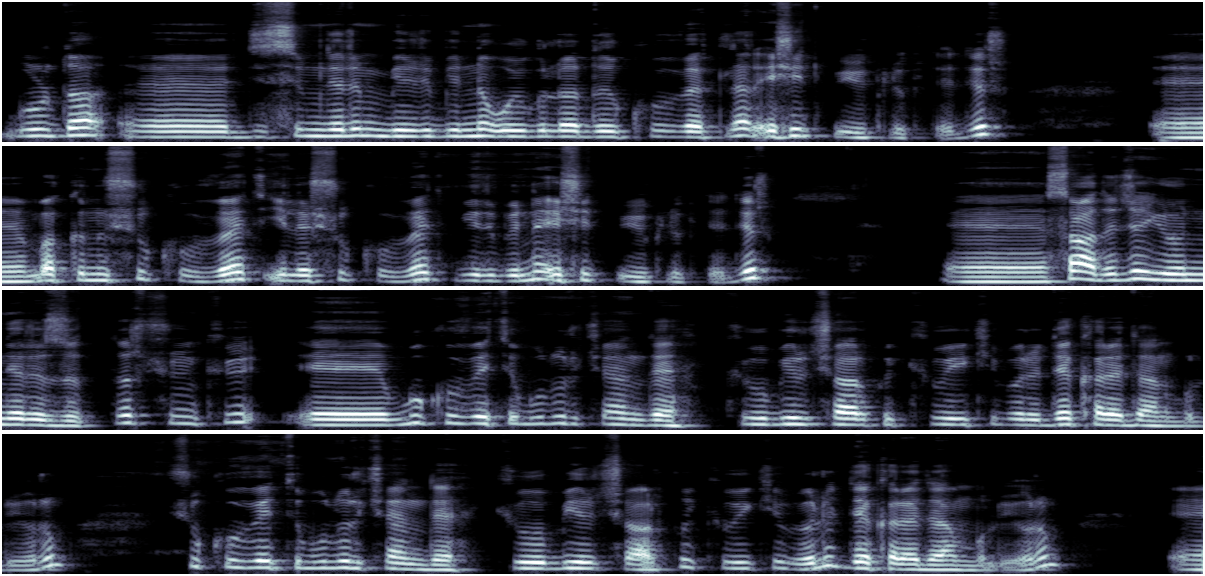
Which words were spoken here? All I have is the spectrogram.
burada e, cisimlerin birbirine uyguladığı kuvvetler eşit büyüklüktedir. Ee, bakın şu kuvvet ile şu kuvvet birbirine eşit büyüklüktedir. Ee, sadece yönleri zıttır. Çünkü e, bu kuvveti bulurken de Q1 çarpı Q2 bölü D kareden buluyorum. Şu kuvveti bulurken de Q1 çarpı Q2 bölü D kareden buluyorum. Ee,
